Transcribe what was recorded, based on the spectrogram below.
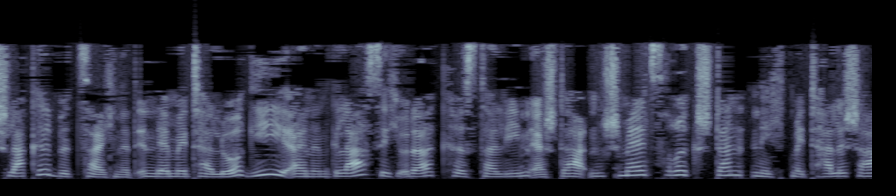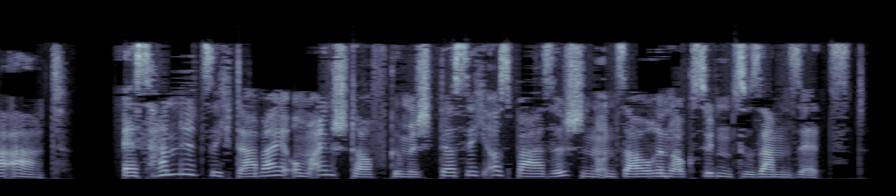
Schlacke bezeichnet in der Metallurgie einen glasig oder kristallin erstarrten Schmelzrückstand nicht-metallischer Art. Es handelt sich dabei um ein Stoffgemisch, das sich aus basischen und sauren Oxiden zusammensetzt.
